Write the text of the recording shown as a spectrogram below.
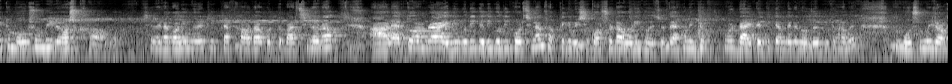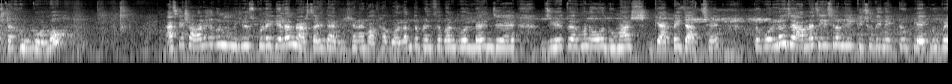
একটু মৌসুমি রস খাওয়াবো। ছেলেটা কদিন ধরে ঠিকঠাক খাওয়া দাওয়া করতে পারছিল না। আর এত আমরা এদিক ওদিক এদিক ওদিক করছিলাম সব থেকে বেশি কষ্টটা ওরই হয়েছে। তো এখন একটু ওর ডায়েটের দিকে আমাদেরকে নজর দিতে হবে। মৌসুমি রসটা এখন করব। আজকে সকালে যখন মিশু স্কুলে গেলাম নার্সারিতে অ্যাডমিশনের কথা বললাম, তো প্রিন্সিপাল বললেন যে, যেহেতু এখন ও দু মাস গ্যাপে যাচ্ছে তো বলল যে আমরা চেয়েছিলাম যে কিছুদিন একটু প্লে গ্রুপে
